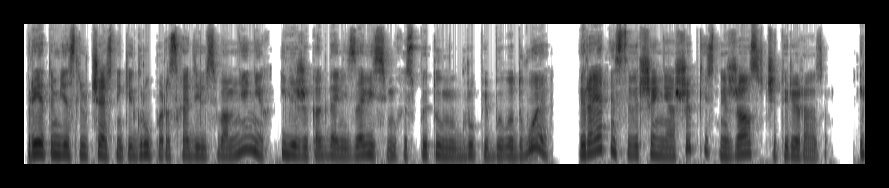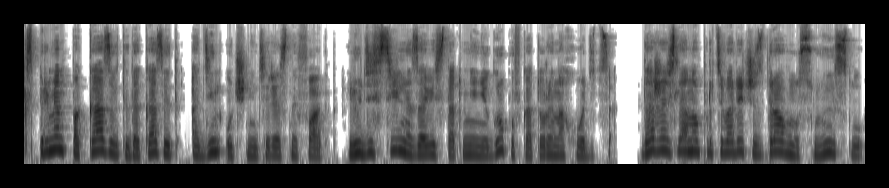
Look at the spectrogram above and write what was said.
При этом, если участники группы расходились во мнениях, или же когда независимых испытуемых в группе было двое, вероятность совершения ошибки снижалась в 4 раза. Эксперимент показывает и доказывает один очень интересный факт. Люди сильно зависят от мнения группы, в которой находятся. Даже если оно противоречит здравому смыслу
